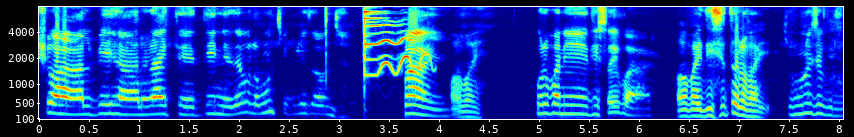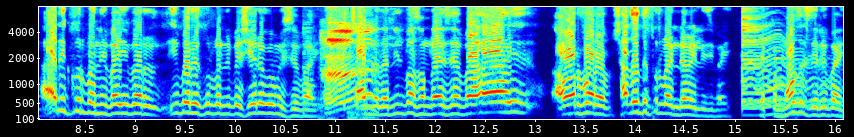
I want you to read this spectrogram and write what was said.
সোহাল বিহাল রাইতে দিনে যে বলো মন ভাই ভাই। কোরবানি দিছ এবার? ও ভাই দিছি তো রে ভাই আরে কুরবানি ভাই এবার এবারে কুরবানি বেশি এরকম হয়েছে ভাই। সামনে তো নির্বাচন রয়েছে ভাই আবার পরে সাজাতে কুরবানিটা পাইলেছি ভাই। একটা মজা রে ভাই।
